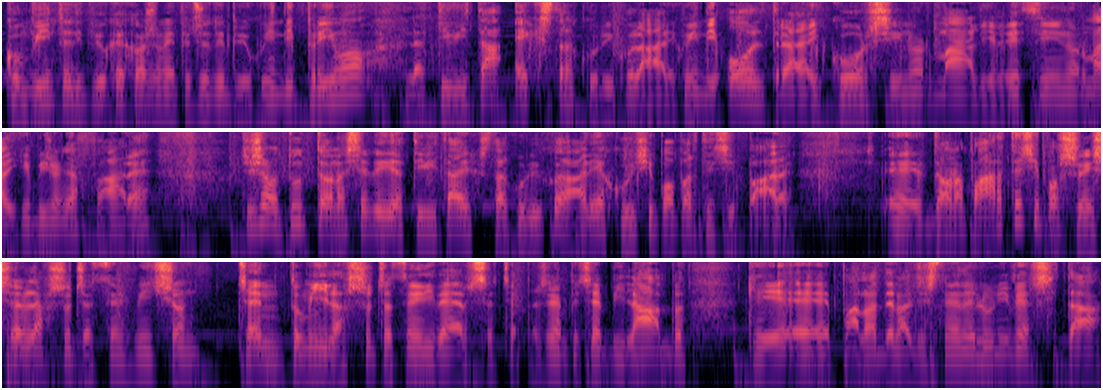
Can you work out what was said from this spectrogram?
convinto di più che cosa mi è piaciuto di più. Quindi, primo, le attività extracurricolari, quindi oltre ai corsi normali e le lezioni normali che bisogna fare, ci sono tutta una serie di attività extracurricolari a cui si può partecipare. Eh, da una parte ci possono essere le associazioni, quindi ci sono 100.000 associazioni diverse, cioè, per esempio c'è B-Lab che eh, parla della gestione dell'università,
